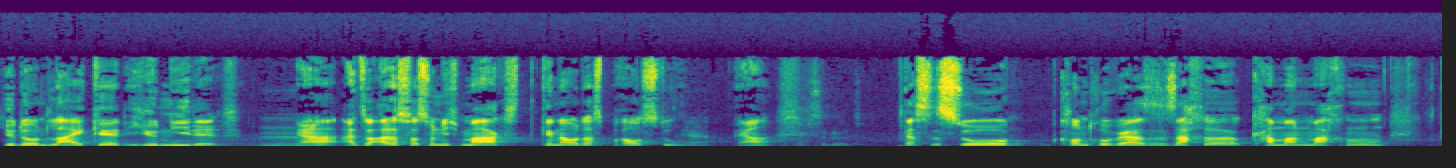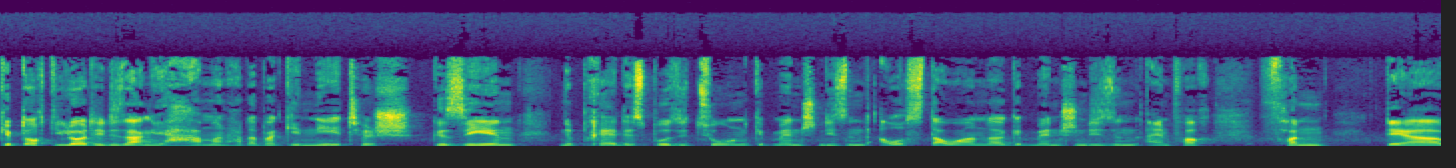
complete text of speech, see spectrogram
you don't like it, you need it. Mm. Ja, also alles, was du nicht magst, genau das brauchst du. Ja, ja? absolut. Das ist so kontroverse Sache, kann man machen. Es gibt auch die Leute, die sagen, ja, man hat aber genetisch gesehen eine Prädisposition. Es gibt Menschen, die sind ausdauernder, es gibt Menschen, die sind einfach von der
